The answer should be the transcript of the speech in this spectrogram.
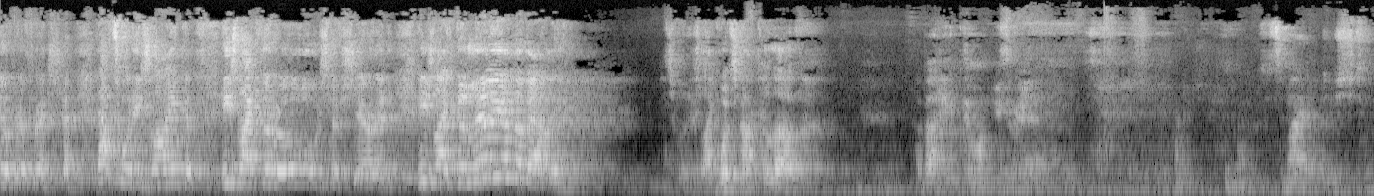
He'll refresh you. That's what he's like. He's like the rose of Sharon. He's like the lily of the valley. That's what he's like. What's not to love about him? Come on, three. Tonight, I just,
